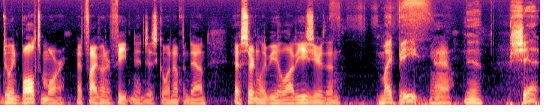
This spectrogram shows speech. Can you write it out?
doing Baltimore at 500 feet and then just going up and down. It would certainly be a lot easier than might be yeah, Yeah. shit.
